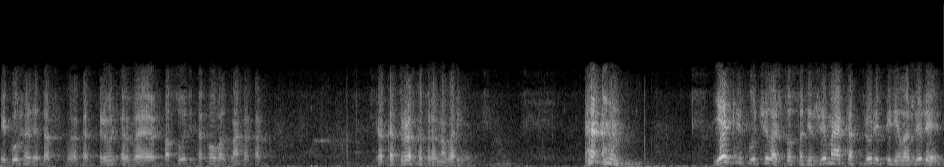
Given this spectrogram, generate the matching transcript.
и кушать это в, э, кастрюль, э, э, в посуде такого знака, как, как кастрюля, в которой наварилась. Если случилось, что содержимое кастрюли переложили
